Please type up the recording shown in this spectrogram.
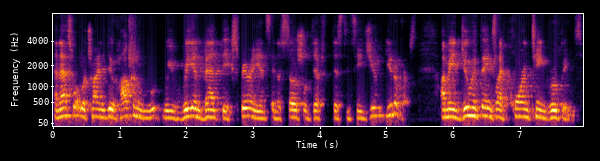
And that's what we're trying to do. How can we reinvent the experience in a social distancing universe? I mean, doing things like quarantine groupings,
